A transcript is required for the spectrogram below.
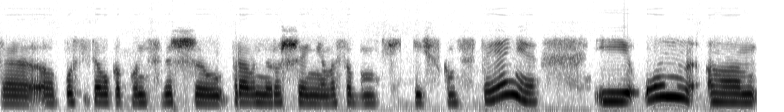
э, после того, как он совершил правонарушение в особом психическом состоянии, и он э,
